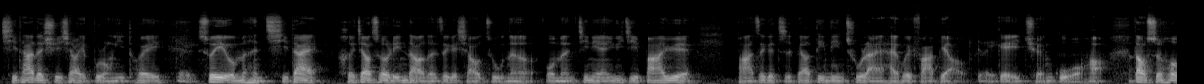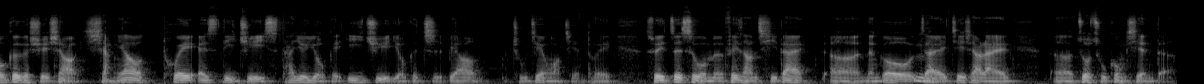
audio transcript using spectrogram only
其他的学校也不容易推，所以我们很期待何教授领导的这个小组呢。我们今年预计八月把这个指标定定出来，还会发表给全国哈。到时候各个学校想要推 SDGs，它就有个依据，有个指标，逐渐往前推。所以这是我们非常期待，呃，能够在接下来呃做出贡献的。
